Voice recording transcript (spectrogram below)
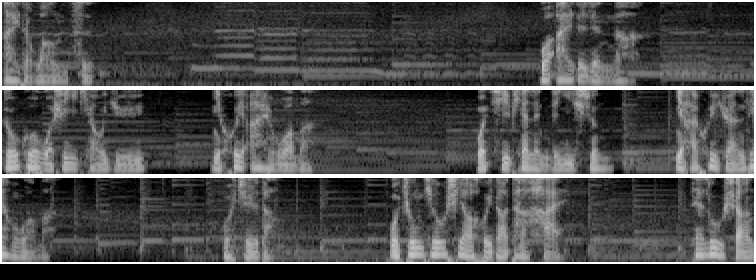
爱的王子。我爱的人呐，如果我是一条鱼，你会爱我吗？我欺骗了你的一生，你还会原谅我吗？我知道，我终究是要回到大海。在路上，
